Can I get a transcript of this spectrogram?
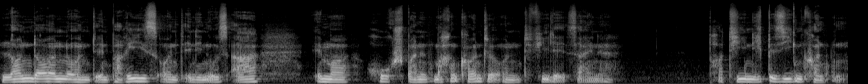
London und in Paris und in den USA immer hochspannend machen konnte und viele seine Partie nicht besiegen konnten.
